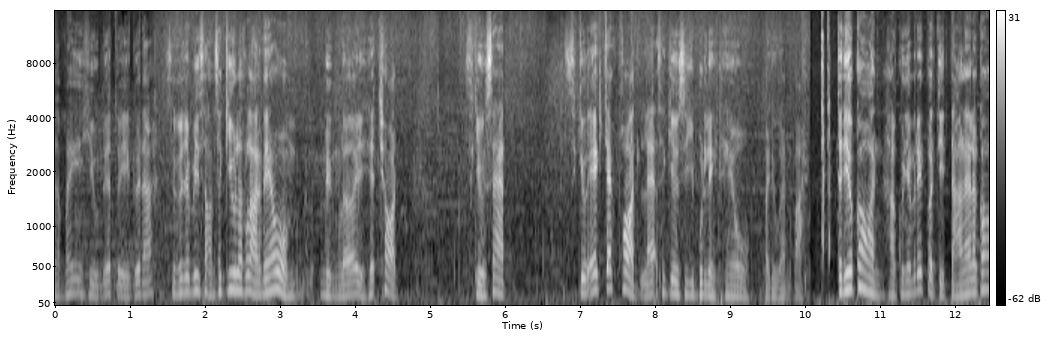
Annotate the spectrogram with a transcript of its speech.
ทำให้ฮิลเลือดตัวเองด้วยนะ ซึ่งก็จะมี 3 สกิลหลักๆนะครับผมหนึ่งเลย Headshot สกิล Z สกิล X Jackpot และสกิล C Bullet Tail ไปดูกันไปแต่เดี๋ยวก่อนหากคุณยังไม่ได้กดติดตามแล้วแล้วก็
